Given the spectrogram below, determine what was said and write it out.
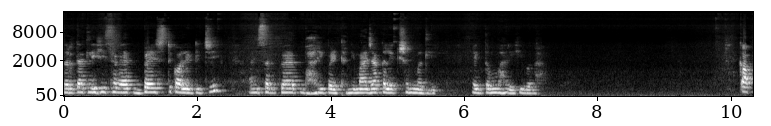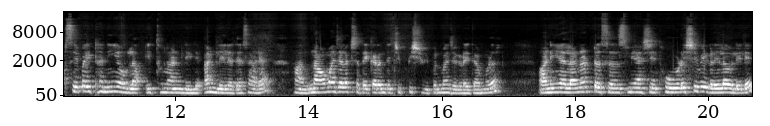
तर त्यातली ही सगळ्यात बेस्ट क्वालिटीची आणि सगळ्यात भारी पैठणी माझ्या कलेक्शनमधली एकदम भारी ही बघा. कापसे पैठणी येवला इथून आणलेले आणलेल्या त्या साड्या. हां नाव माझ्या लक्षात आहे कारण त्याची पिशवी पण माझ्याकडे आहे त्यामुळं. आणि याला ना टसल्स मी असे थोडेसे वेगळे लावलेले.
